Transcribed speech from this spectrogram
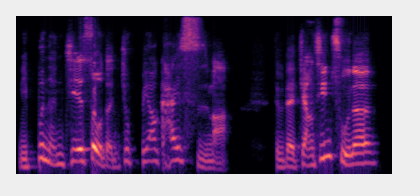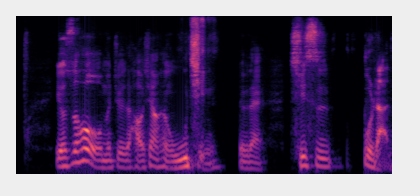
你不能接受的，你就不要开始嘛，对不对？讲清楚呢，有时候我们觉得好像很无情，对不对？其实不然，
